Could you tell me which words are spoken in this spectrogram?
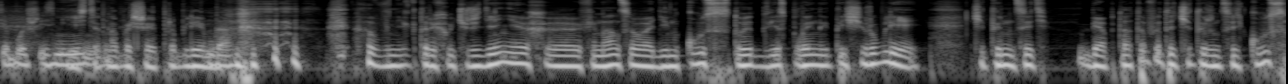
те больше изменений. Есть одна большая проблема. Да. В некоторых учреждениях э, финансово один кус стоит две с половиной тысячи рублей. 14 биоптатов – это 14 кус,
